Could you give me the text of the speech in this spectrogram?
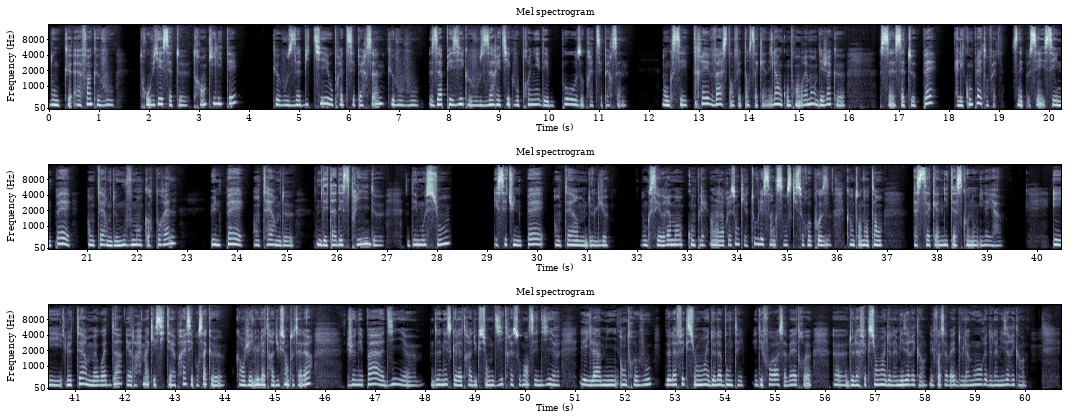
donc euh, afin que vous trouviez cette euh, tranquillité, que vous habitiez auprès de ces personnes, que vous vous apaisiez, que vous vous arrêtiez, que vous preniez des pauses auprès de ces personnes. Donc c'est très vaste en fait dans Sakan. Et là on comprend vraiment déjà que cette paix, elle est complète en fait. C'est une paix en termes de mouvement corporel, une paix en termes de d'état d'esprit, de d'émotion, et c'est une paix en termes de lieu. Donc c'est vraiment complet. On a l'impression qu'il y a tous les cinq sens qui se reposent quand on entend. Et le terme mawadda et rahma qui est cité après, c'est pour ça que quand j'ai lu la traduction tout à l'heure, je n'ai pas dit euh, donner ce que la traduction dit. Très souvent, c'est dit euh, et il a mis entre vous de l'affection et de la bonté. Et des fois, ça va être euh, de l'affection et de la miséricorde. Des fois, ça va être de l'amour et de la miséricorde.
